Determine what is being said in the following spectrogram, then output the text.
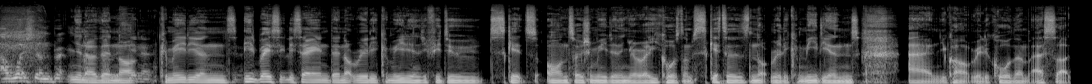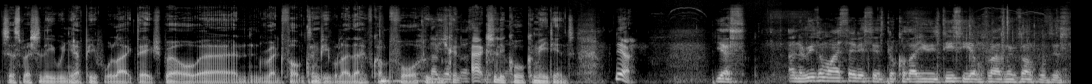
I, I watched it on breakfast. you know they're not comedians. He's basically saying they're not really comedians. If you do skits on social media, then you're he calls them skitters, not really comedians, and you can't really call them as such. Especially when you have people like Dave Chappelle and Redd Foxx and people like that who've come before, who Like you can actually call comedians. Yeah, Yes. And the reason why I say this is because I use DC Young Fly as an example of this.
